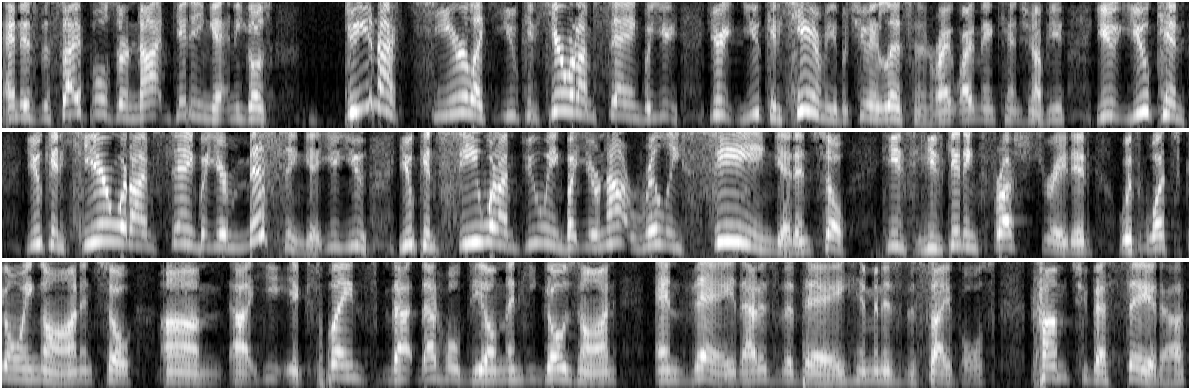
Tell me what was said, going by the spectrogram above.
and his disciples are not getting it. And he goes, do you not hear? Like you can hear what I'm saying, but you you you could hear me, but you ain't listening, right? White man can't jump. You you you can you can hear what I'm saying, but you're missing it. You you you can see what I'm doing, but you're not really seeing it. And so he's he's getting frustrated with what's going on. And so um, uh, he explains that that whole deal, and then he goes on, and they, that is the they, him and his disciples, come to Bethsaida.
